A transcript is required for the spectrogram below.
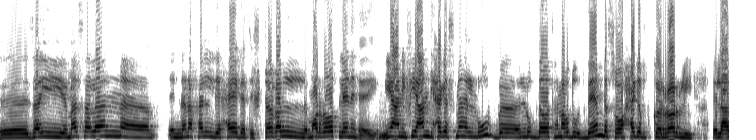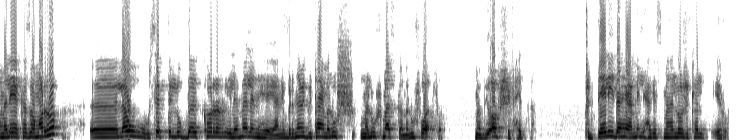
آه زي مثلا إن أنا أخلي حاجة تشتغل مرات لا نهائيه يعني في عندي حاجة اسمها ال loop ال loop دوت هناخده قدام بس هو حاجة بتكرر لي العملية كذا مرة. لو سبت ال loop ده يتكرر إلى ما لا نهاية. يعني البرنامج بتاعي ملوش ملوش ماسكة ملوش واقفه ما بيقفش في حتة. بالتالي ده هيعمل لي حاجة اسمها logical error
